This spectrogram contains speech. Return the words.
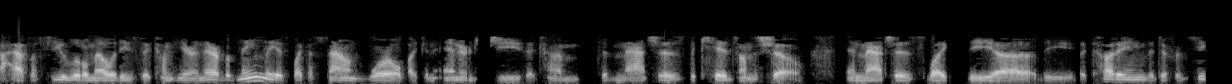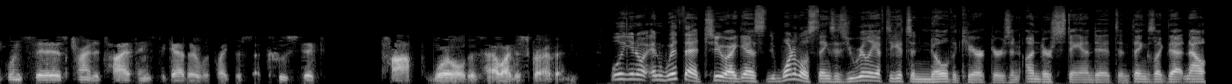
I have a few little melodies that come here and there, but mainly it's like a sound world, like an energy that kind of that matches the kids on the show and matches like the uh the the cutting, the different sequences, trying to tie things together with like this acoustic pop world is how I describe it. Well, you know, and with that too, I guess one of those things is you really have to get to know the characters and understand it and things like that. Now,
